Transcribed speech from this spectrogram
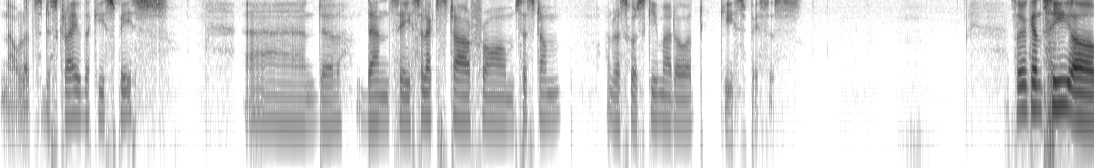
Now let's describe the key space and uh, then say select star from system underscore schema dot key spaces. So you can see uh,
